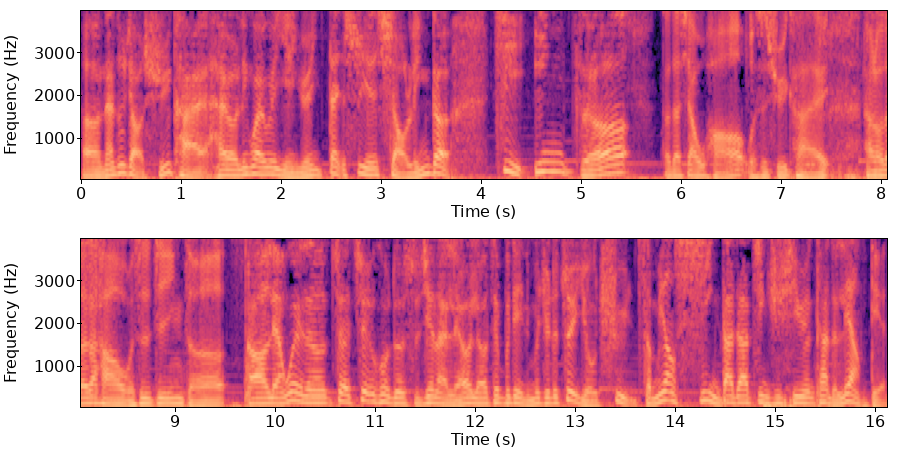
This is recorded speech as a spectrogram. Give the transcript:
呃，男主角徐凯还有另外一位演员但饰演小林的季英泽。大家下午好，我是徐凯。Hello，大家好，我是季英泽。啊，两位呢，在最后的时间来聊一聊这部电影，你们觉得最有趣，怎么样吸引大家进去戏院看的亮点？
